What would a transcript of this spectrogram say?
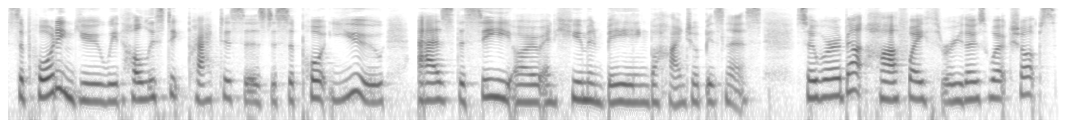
supporting you with holistic practices to support you as the CEO and human being behind your business. So we're about halfway through those workshops,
